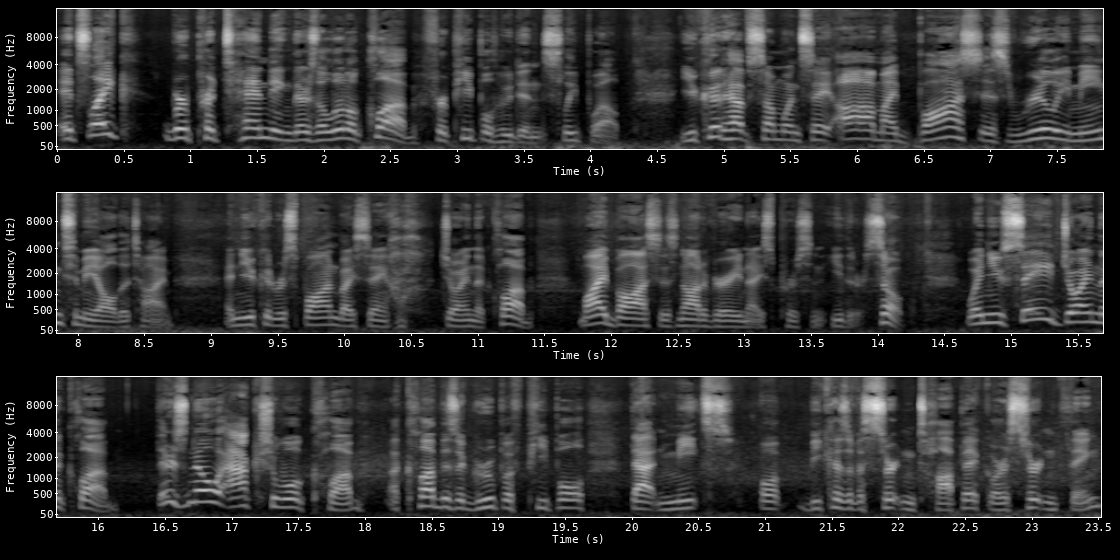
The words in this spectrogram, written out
It's like we're pretending there's a little club for people who didn't sleep well. You could have someone say, Oh, my boss is really mean to me all the time. And you could respond by saying, oh, Join the club. My boss is not a very nice person either. So, when you say join the club, there's no actual club. A club is a group of people that meets because of a certain topic or a certain thing,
